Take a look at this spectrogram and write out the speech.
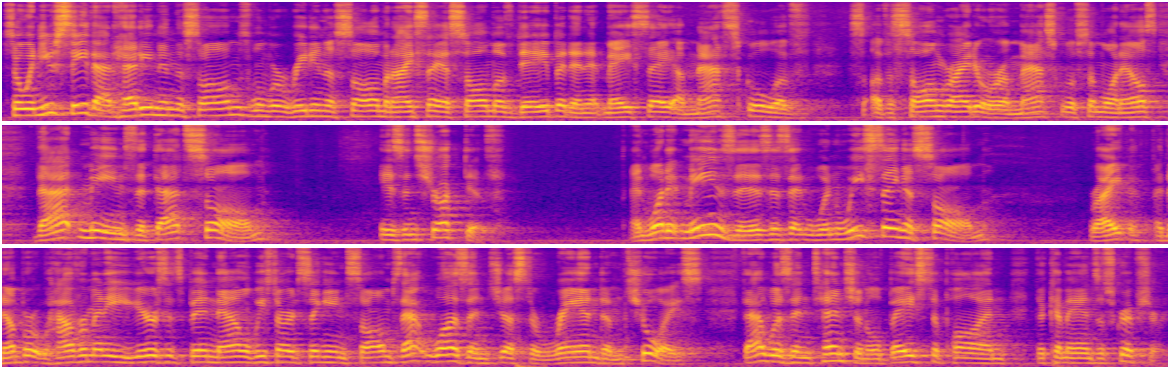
So when you see that heading in the Psalms, when we're reading a psalm and I say a psalm of David and it may say a maskil of, of a songwriter or a maskil of someone else, that means that that psalm is instructive. And what it means is, is that when we sing a psalm, right, a number, however many years it's been now when we started singing psalms, that wasn't just a random choice. That was intentional based upon the commands of Scripture.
